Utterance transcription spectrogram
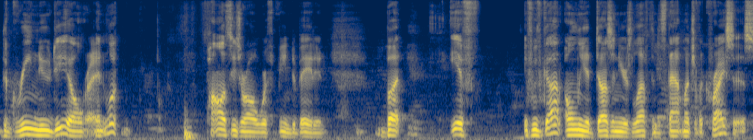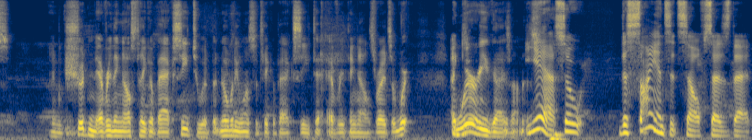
the Green New Deal, Right. and look, policies are all worth being debated, but if if we've got only a dozen years left and it's that much of a crisis, and shouldn't everything else take a back seat to it? But nobody wants to take a back seat to everything else, right? So where where are you guys on this? Yeah, so the science itself says that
